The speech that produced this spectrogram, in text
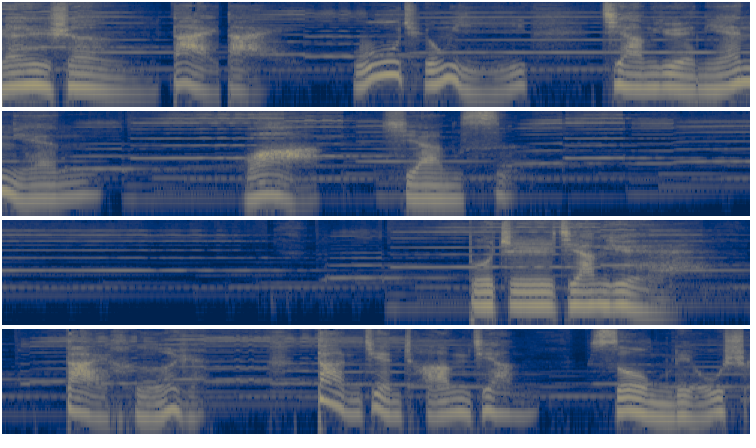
人生代代无穷已，江月年年望相似。不知江月待何人？但见长江送流水。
